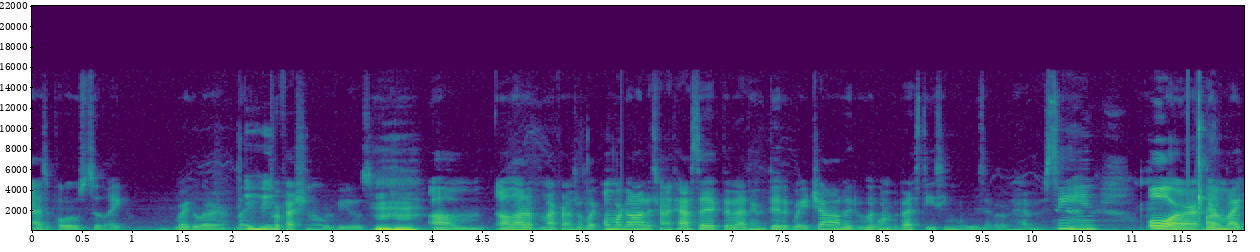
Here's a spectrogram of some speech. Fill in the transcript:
as opposed to like regular like Mhm. professional reviews. Mhm. Um, a lot of my friends were like, "Oh my god, it's fantastic! That I think they did a great job. It was like one of the best DC movies I've ever have seen." Or they're I- like,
